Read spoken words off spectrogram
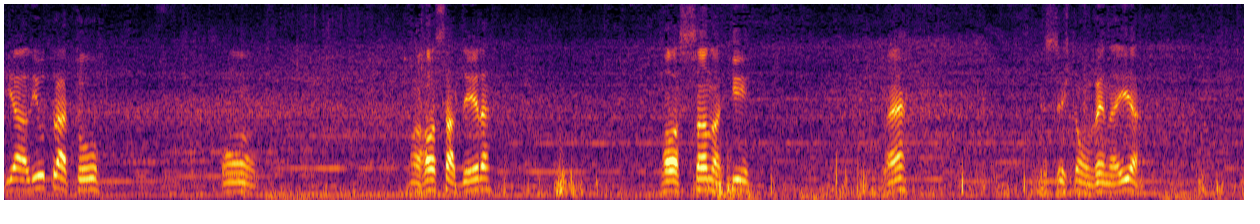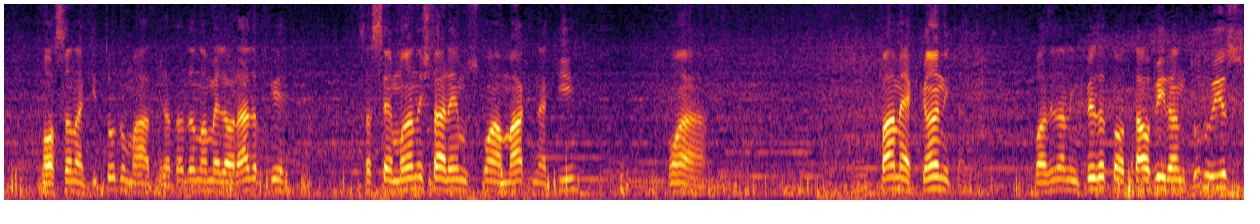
e ali o trator com uma roçadeira roçando aqui, né? Vocês estão vendo aí, ó. Roçando aqui todo o mato. Já tá dando uma melhorada porque essa semana estaremos com a máquina aqui, com a pá mecânica, fazendo a limpeza total, virando tudo isso,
